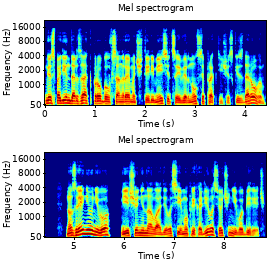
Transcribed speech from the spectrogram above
Господин Дарзак пробыл в Сан-Ремо четыре месяца и вернулся практически здоровым, но зрение у него еще не наладилось, и ему приходилось очень его беречь.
